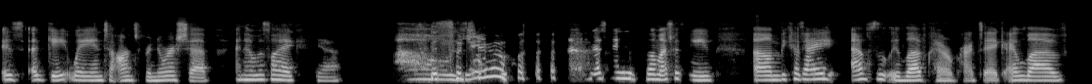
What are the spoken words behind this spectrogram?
is a gateway into entrepreneurship, and I was like, Yeah. Oh, it's so yeah. true That resonated so much with me um, because I absolutely love chiropractic. I love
